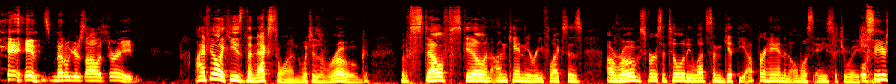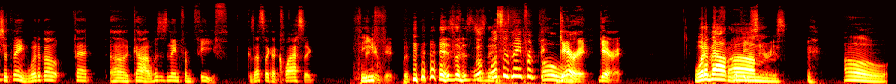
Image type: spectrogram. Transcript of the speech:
in Metal Gear Solid Three. I feel like he's the next one, which is Rogue. With stealth, skill, and uncanny reflexes, a rogue's versatility lets them get the upper hand in almost any situation. Well, see, here's the thing. What about that? Uh, God, what's his name from Thief? Because that's like a classic. video Thief. game. Isn't it what, what's his name from Thief? Oh. Garrett. Garrett. What about From the Thief um? series. Oh,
